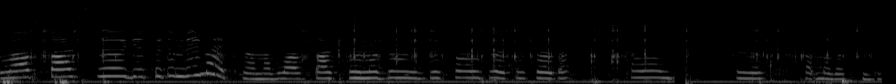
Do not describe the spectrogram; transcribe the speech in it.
Brawl Stars'ı getirdin değil mi ekrana? Brawl Stars oynadığım videosu olacak mı şöyle? Tamam. Evet. Fatma bak şimdi.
